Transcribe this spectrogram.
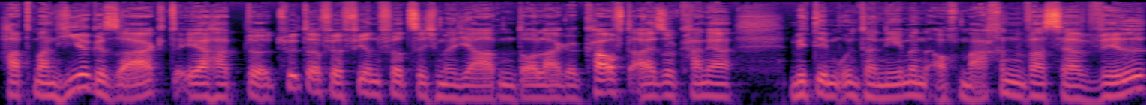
hat man hier gesagt, er hat äh, Twitter für 44 Milliarden Dollar gekauft, also kann er mit dem Unternehmen auch machen, was er will.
